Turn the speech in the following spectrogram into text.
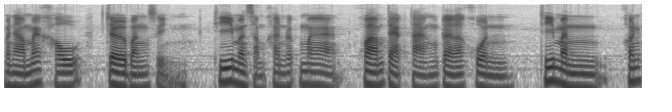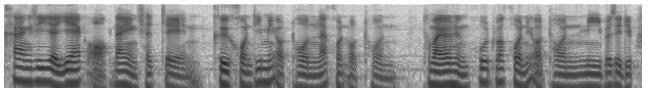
มันทำให้เขาเจอบางสิ่งที่มันสำคัญมากๆ ความแตกต่างของแต่ละคน ที่มันค่อนข้างที่จะแยกออกได้อย่างชัดเจน คือคนที่ไม่อดทนและคนอดทนทำไมเราถึงพูดว่าคนที่อดทนมีประสิทธิภ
